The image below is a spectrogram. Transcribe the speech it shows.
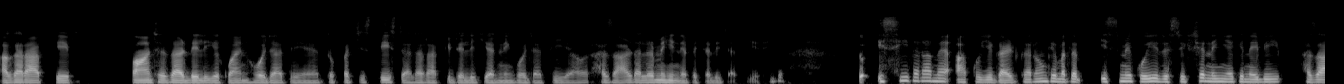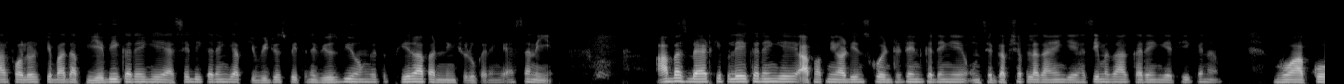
अगर आपके पाँच हज़ार डेली के कॉइन हो जाते हैं तो पच्चीस तीस डॉलर आपकी डेली की अर्निंग हो जाती है और हज़ार डॉलर महीने पे चली जाती है, ठीक है? तो इसी तरह मैं आपको ये गाइड कर रहा हूँ कि मतलब इसमें कोई रिस्ट्रिक्शन नहीं है कि नहीं भी हज़ार फॉलोअर्स के बाद आप ये भी करेंगे, ऐसे भी करेंगे, आपकी वीडियोस पे इतने व्यूज़ भी होंगे तो फिर आप अर्निंग शुरू करेंगे, ऐसा नहीं है। आप बस बैठ के प्ले करेंगे आप अपनी ऑडियंस को एंटरटेन करेंगे उनसे गपशप लगाएँगे हँसी मज़ाक करेंगे ठीक है ना? वो आपको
